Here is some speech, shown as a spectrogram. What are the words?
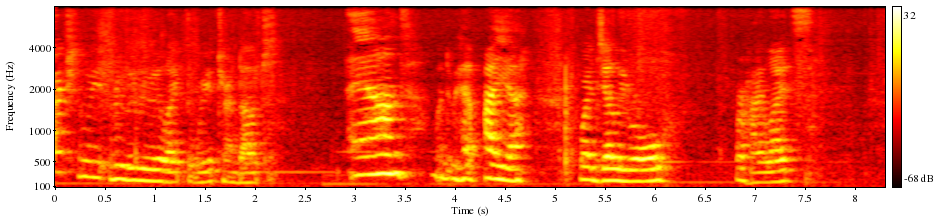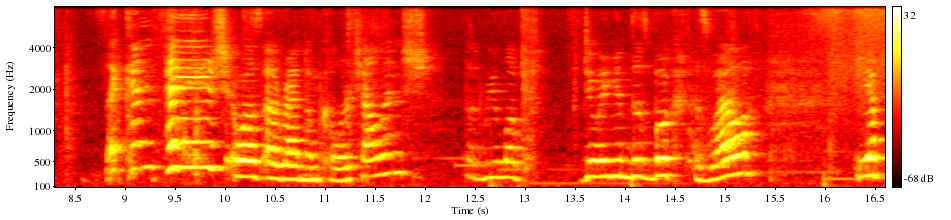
Actually, really, really like the way it turned out. And what do we have? Ah, yeah, white jelly roll for highlights. Second page was a random color challenge that we love doing in this book as well. Yep,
